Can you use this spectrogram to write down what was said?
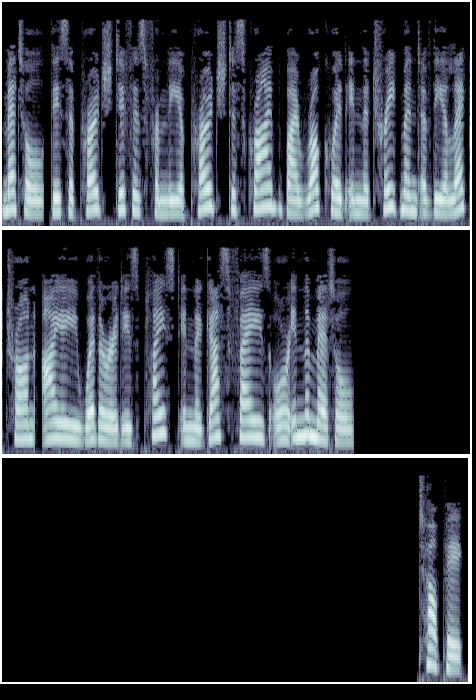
metal. This approach differs from the approach described by Rockwood in the treatment of the electron, i.e., whether it is placed in the gas phase or in the metal. Topic:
